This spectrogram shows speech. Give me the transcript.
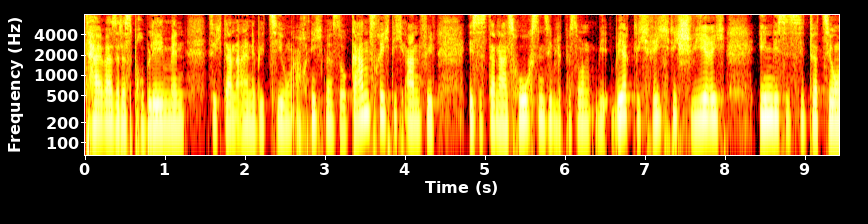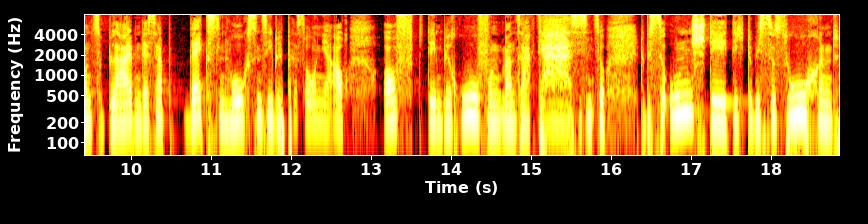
teilweise das Problem, wenn sich dann eine Beziehung auch nicht mehr so ganz richtig anfühlt, ist es dann als hochsensible Person wirklich richtig schwierig, in dieser Situation zu bleiben. Deshalb wechseln hochsensible Personen ja auch oft den Beruf und man sagt, ja, sie sind so, du bist so unstetig, du bist so suchend.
